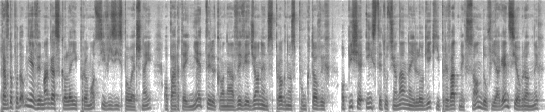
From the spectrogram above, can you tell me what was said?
prawdopodobnie wymaga z kolei promocji wizji społecznej opartej nie tylko na wywiedzionym z prognoz punktowych opisie instytucjonalnej logiki prywatnych sądów i agencji obronnych,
